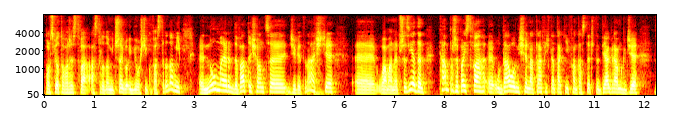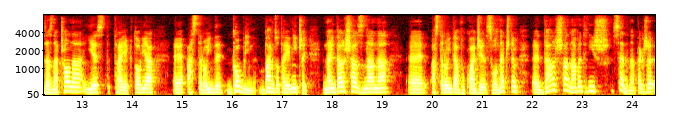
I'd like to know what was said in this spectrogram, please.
Polskiego Towarzystwa Astronomicznego i Miłośników Astronomii, e, numer 2019 e, łamane przez 1. Tam, proszę Państwa, e, udało mi się natrafić na taki fantastyczny diagram, gdzie zaznaczona jest trajektoria asteroidy Goblin, bardzo tajemniczej. Najdalsza znana asteroida w Układzie Słonecznym, dalsza nawet niż Sedna. Także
